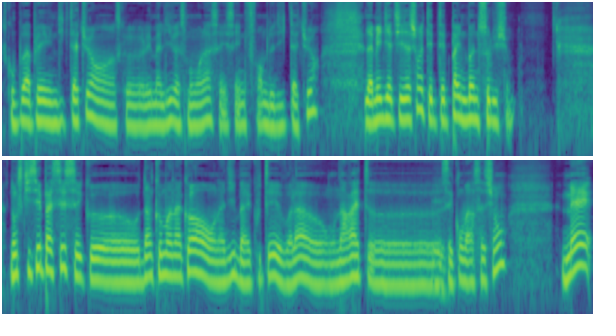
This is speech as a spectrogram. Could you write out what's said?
ce qu'on peut appeler une dictature, hein, parce que les Maldives à ce moment-là, c'est une forme de dictature, la médiatisation était peut-être pas une bonne solution. Donc ce qui s'est passé, c'est que euh, d'un commun accord, on a dit bah écoutez, voilà, euh, on arrête euh, ces conversations. Mais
